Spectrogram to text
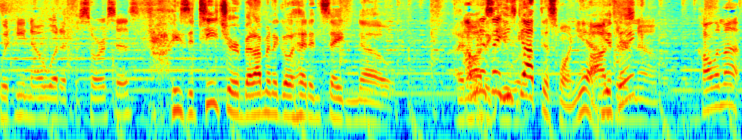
would he know what a thesaurus is? He's a teacher, but I'm going to go ahead and say no. I I'm don't going to say he he's will. got this one. Yeah. You Odds are think? No. Call him up.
